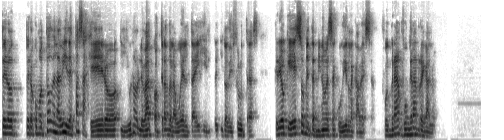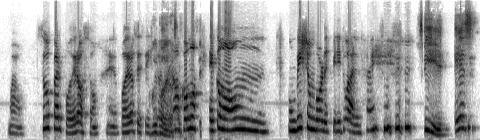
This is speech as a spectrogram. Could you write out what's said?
pero, pero como todo en la vida es pasajero y uno le va encontrando la vuelta y, lo disfrutas, creo que eso me terminó de sacudir la cabeza. Fue un gran, fue un gran regalo. Wow, súper poderoso, eh, poderoso ese Muy poderoso. Como, Es como un, un vision board espiritual. sí, es,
